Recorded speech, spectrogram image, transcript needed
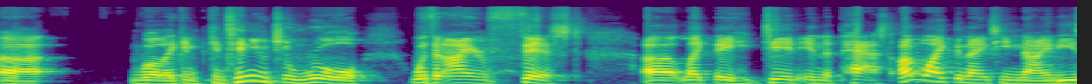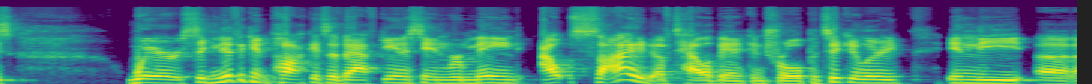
uh, well, they can continue to rule with an iron fist uh, like they did in the past. Unlike the 1990s, where significant pockets of Afghanistan remained outside of Taliban control, particularly in the uh,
